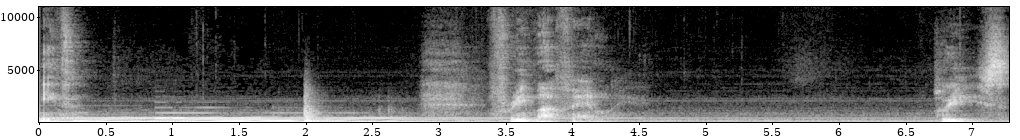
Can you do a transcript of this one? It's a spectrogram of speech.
Ethan. Free my family. Please.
